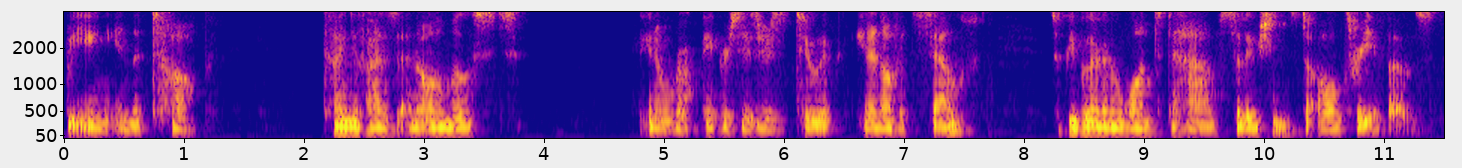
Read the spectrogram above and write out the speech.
being in the top kind of has an almost, you know, rock, paper, scissors to it in and of itself. So people are going to want to have solutions to all three of those.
